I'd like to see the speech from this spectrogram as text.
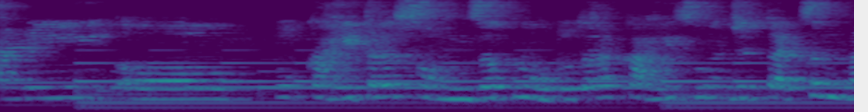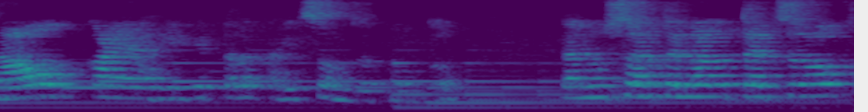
आणि तो काही त्याला समजत नव्हतो. त्याला काहीच म्हणजे त्याचं नाव काय आहे हे त्याला काहीच समजत नव्हतं. त्यानुसार त्याला त्याचं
